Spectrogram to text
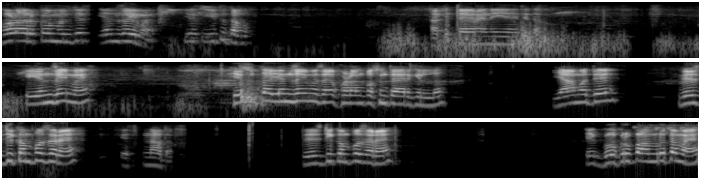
फळ अर्क म्हणजे एन्झाईम आहे. इथं दाखव. टाकीत तयार आहे नाही ते दाखव. हे एन्झाईम आहे. हे सुद्धा एन्झाईमच आहे फळांपासून तयार केलेलं. यामध्ये वेज कंपोजर आहे हे? नाव दाखव वेज कंपोजर आहे एक गोकृपा अमृतम आहे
